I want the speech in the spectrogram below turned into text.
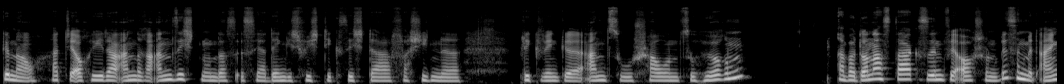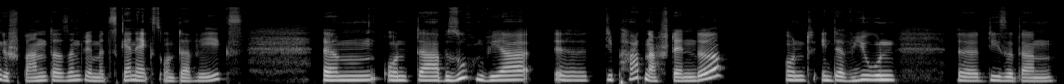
Genau, hat ja auch jeder andere Ansichten und das ist ja, denke ich, wichtig, sich da verschiedene Blickwinkel anzuschauen, zu hören. Aber Donnerstag sind wir auch schon ein bisschen mit eingespannt. Da sind wir mit Scanex unterwegs. Ähm, und da besuchen wir äh, die Partnerstände und interviewen äh, diese dann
